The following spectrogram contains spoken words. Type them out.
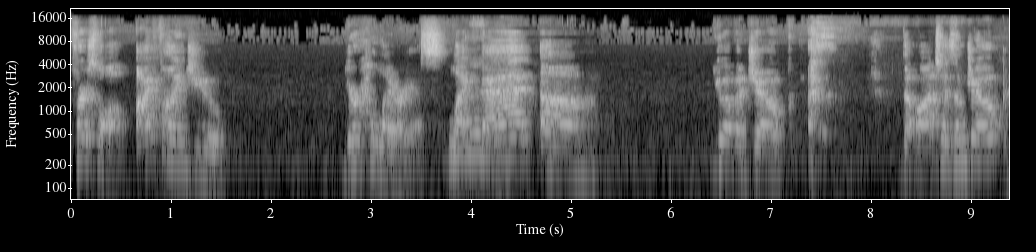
first of all, I find you, you're hilarious. Like Yeah. that, um, you have a joke, the autism joke.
